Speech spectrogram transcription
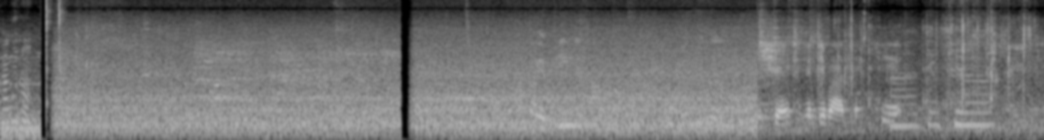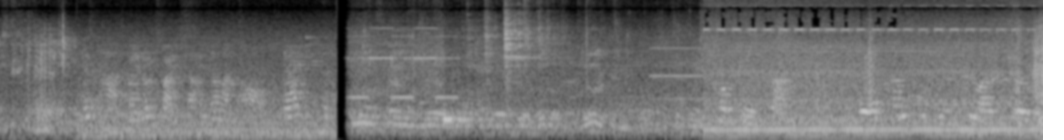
한국. 아, 땡큐. ขอบคุณค่ะโค้งข้างบนคือวันเกิด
